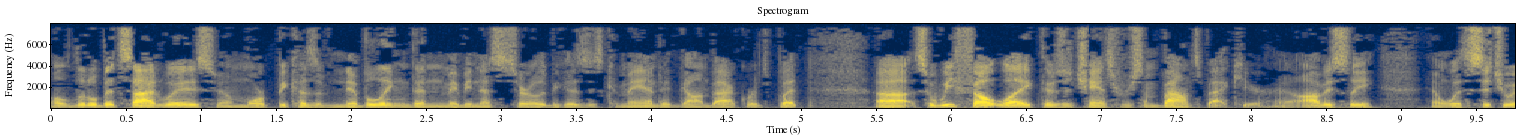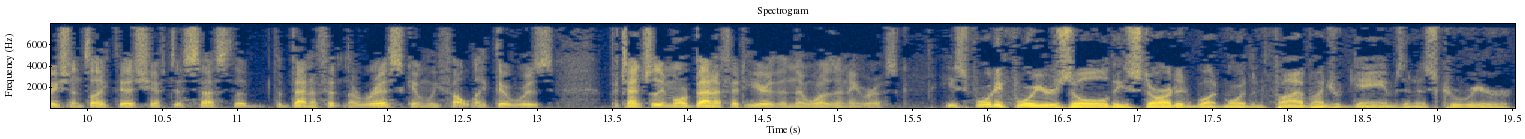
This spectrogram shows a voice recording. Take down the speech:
a, little bit sideways, you know, more because of nibbling than maybe necessarily because his command had gone backwards. But uh, so we felt like there's a chance for some bounce back here. And obviously, and with situations like this, you have to assess the, the benefit and the risk, and we felt like there was potentially more benefit here than there was any risk. He's 44 years old. He started what more than 500 games in his career.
